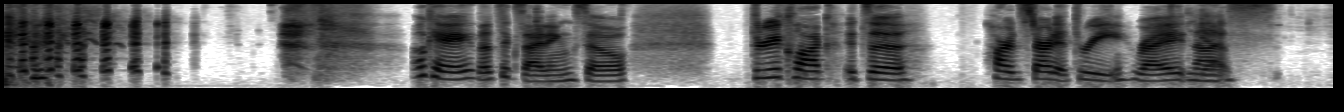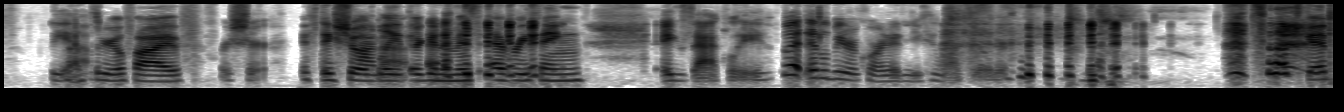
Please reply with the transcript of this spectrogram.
Okay, that's exciting. So, three o'clock. It's a hard start at three, right? Not, yes. Yeah, not three o five. for sure. If they show up late, they're gonna miss everything. Exactly. But it'll be recorded and you can watch later. so that's good.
